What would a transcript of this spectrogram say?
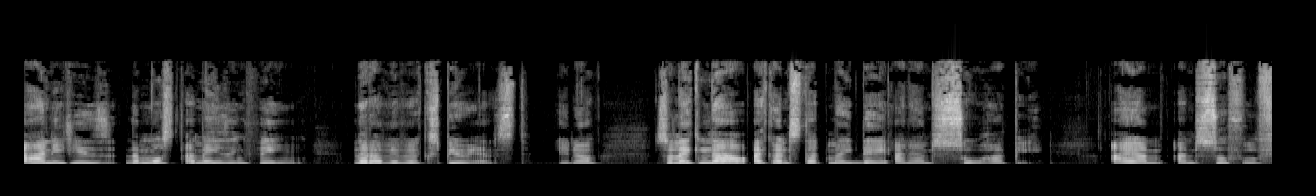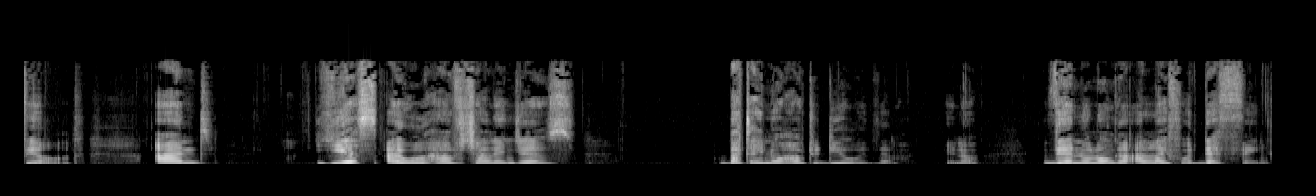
And it is the most amazing thing that I've ever experienced, you know. So like now I can start my day and I'm so happy. I am I'm so fulfilled. And yes, I will have challenges, but I know how to deal with them, you know. They're no longer a life or death thing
